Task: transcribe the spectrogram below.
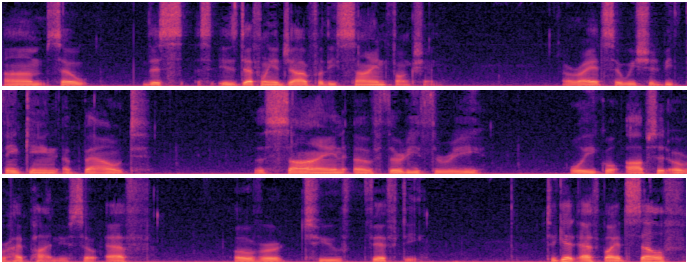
Um, so this is definitely a job for the sine function. Alright, so we should be thinking about the sine of 33 will equal opposite over hypotenuse. So f over 250. To get f by itself,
